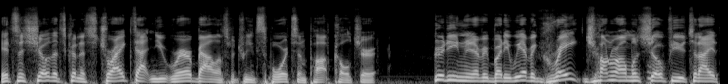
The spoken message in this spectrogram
It's a show that's going to strike that new rare balance between sports and pop culture. Good evening, everybody. We have a great John Ramos show for you tonight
